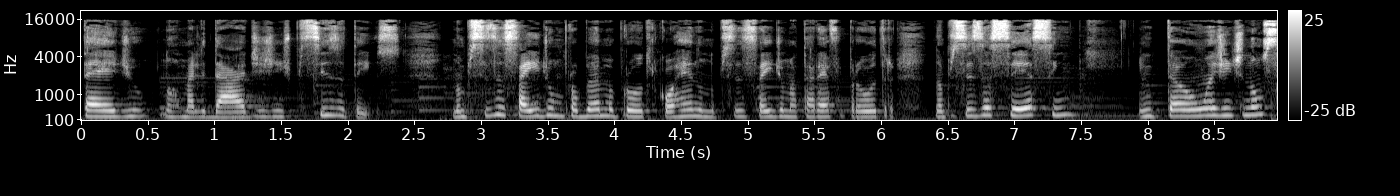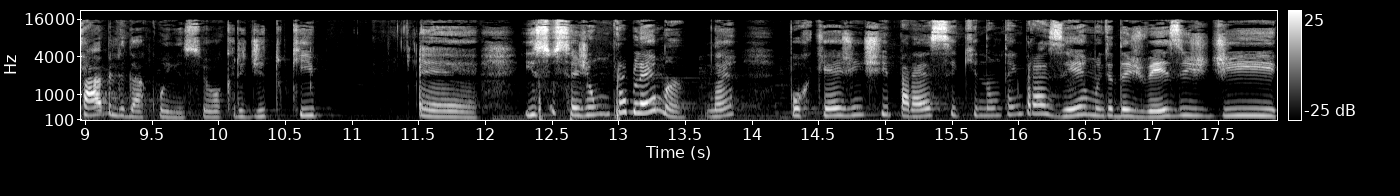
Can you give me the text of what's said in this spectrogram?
tédio, normalidade, a gente precisa ter isso. Não precisa sair de um problema para outro correndo, não precisa sair de uma tarefa para outra, não precisa ser assim. Então a gente não sabe lidar com isso. Eu acredito que é, isso seja um problema, né? Porque a gente parece que não tem prazer, muitas das vezes, de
